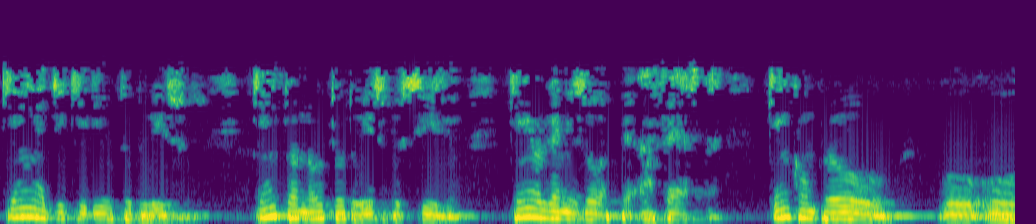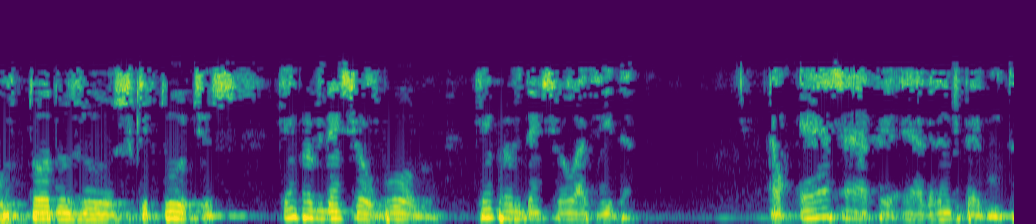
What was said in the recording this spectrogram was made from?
Quem adquiriu tudo isso? Quem tornou tudo isso possível? Quem organizou a festa? Quem comprou o, o, todos os quitutes? Quem providenciou o bolo? Quem providenciou a vida? Então, essa é a, é a grande pergunta.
